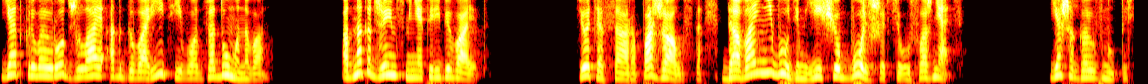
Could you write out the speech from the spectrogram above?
Я открываю рот, желая отговорить его от задуманного. Однако Джеймс меня перебивает. «Тетя Сара, пожалуйста, давай не будем еще больше все усложнять». Я шагаю внутрь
